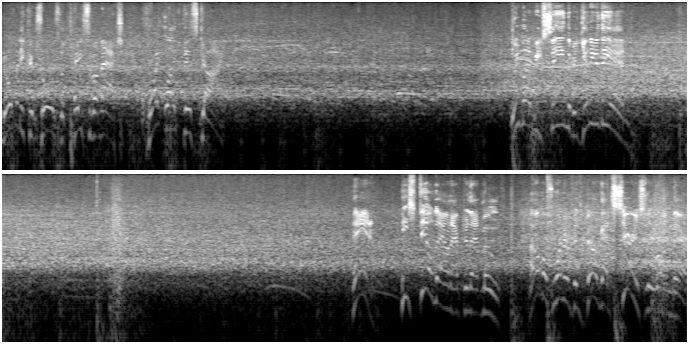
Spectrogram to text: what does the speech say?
Nobody controls the pace of a match quite like this guy. We might be seeing the beginning of the end. Man, he's still down after that move. I almost wonder if his bell got seriously wrong there.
